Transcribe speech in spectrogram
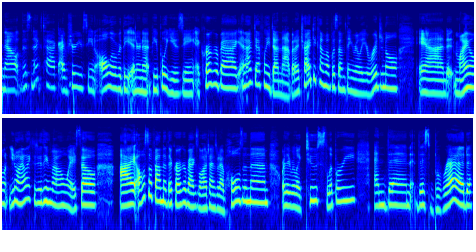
Now, this next hack, I'm sure you've seen all over the internet people using a Kroger bag, and I've definitely done that. But I tried to come up with something really original and my own, you know, I like to do things my own way. So I also found that the Kroger bags a lot of times would have holes in them or they were like too slippery. And then this bread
